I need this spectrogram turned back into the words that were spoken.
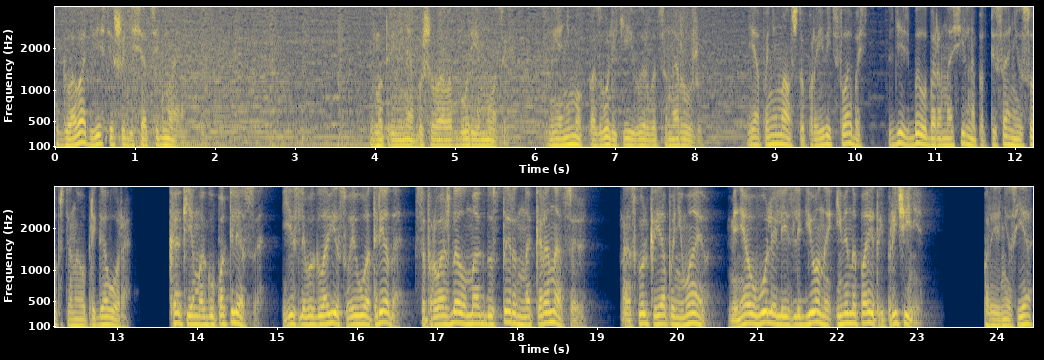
Глава 267. Внутри меня бушевала буря эмоций, но я не мог позволить ей вырваться наружу. Я понимал, что проявить слабость здесь было бы равносильно подписанию собственного приговора. «Как я могу поклясться, если во главе своего отряда сопровождал Магду Стерн на коронацию? Насколько я понимаю, меня уволили из Легиона именно по этой причине», произнес я,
